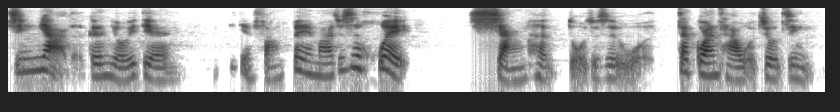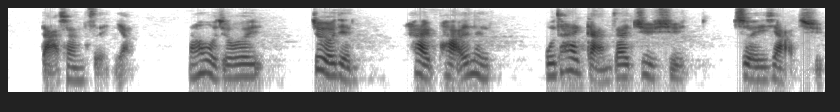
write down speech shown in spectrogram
惊讶的，跟有一点一点防备吗？就是会想很多，就是我在观察我究竟打算怎样，然后我就会就有点害怕，有点不太敢再继续追下去，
